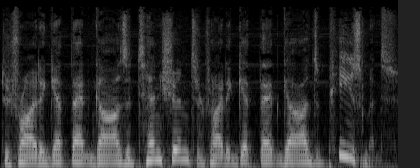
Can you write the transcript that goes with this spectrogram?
to try to get that God's attention, to try to get that God's appeasement.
